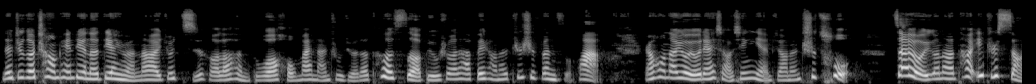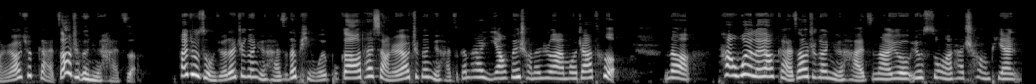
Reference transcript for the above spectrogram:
那这个唱片店的店员呢，就集合了很多侯麦男主角的特色，比如说他非常的知识分子化，然后呢又有点小心眼，比较能吃醋。再有一个呢，他一直想着要去改造这个女孩子，他就总觉得这个女孩子的品味不高，他想着要这个女孩子跟他一样非常的热爱莫扎特。那他为了要改造这个女孩子呢，又又送了她唱片，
